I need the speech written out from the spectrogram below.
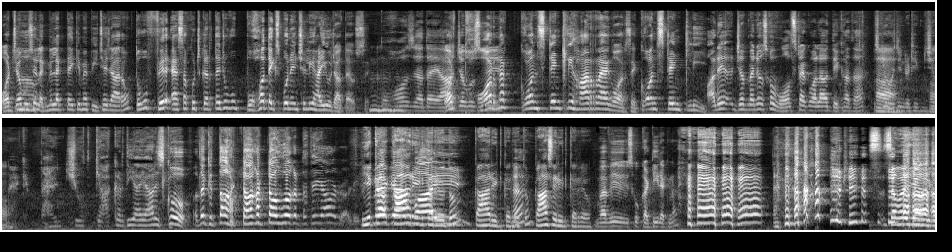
और जब हाँ। उसे लगने लगता है कि मैं पीछे जा रहा हूँ तो वो फिर ऐसा कुछ करता है जो वो बहुत एक्सपोनेंशियली हाई हो जाता है उससे। हम्म, बहुत ज़्यादा यार और जब उसने ना कॉन्स्टेंटली हार रहा है गौर से कॉन्स्टेंटली अरे जब मैंने उसका वॉल स्टैक वाला देखा था उसके हाँ, ओरिजिन के ठीक नीचे हाँ। बहनचोद क्या कर दिया यार इसको? मतलब कितना हट्टा कट्टा हुआ करता था यार। ये कहाँ रीड कर रहे हो तुम? कहाँ रीड कर रहे हो हाँ? तुम? कहाँ से रीड कर रहे हो? मैं भी इसको कटी रखना। समझ गया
